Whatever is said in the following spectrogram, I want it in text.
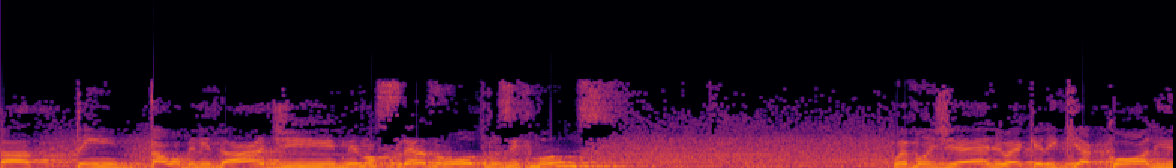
ah, tem tal habilidade, menosprezam outros irmãos. O Evangelho é aquele que acolhe,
